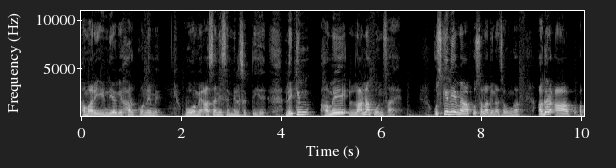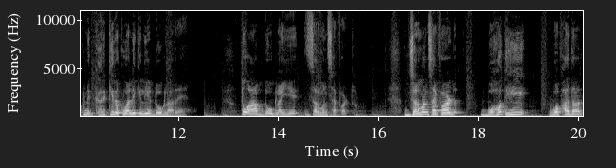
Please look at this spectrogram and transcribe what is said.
हमारी इंडिया के हर कोने में वो हमें आसानी से मिल सकती है। लेकिन हमें लाना कौन सा है? उसके लिए मैं आपको सलाह देना चाहूँगा, अगर आप अपने घर की रखवाली के लिए डॉग ला रहे हैं तो आप डॉग लाइए जर्मन सेफर्ड जर्मन सेफर्ड बहुत ही वफादार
